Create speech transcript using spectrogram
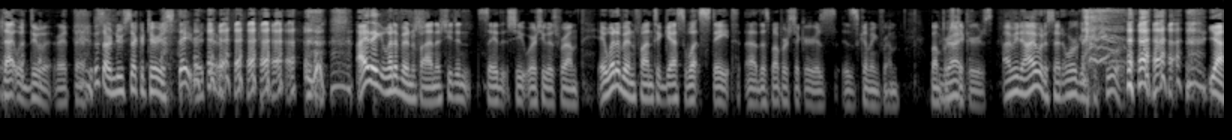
that would do it right there. This is our new Secretary of State right there. I think it would have been fun if she didn't say that she where she was from. It would have been fun to guess what state uh, this bumper sticker is is coming from. Bumper Right. stickers. I mean, I would have said Oregon for sure. yeah,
